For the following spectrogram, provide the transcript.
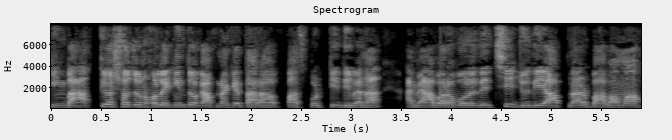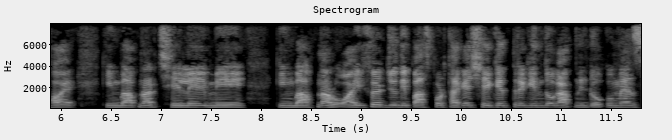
কিংবা আত্মীয় স্বজন হলে কিন্তু আপনাকে তারা পাসপোর্টটি দিবে না। আমি আবারও বলে দিচ্ছি, যদি আপনার বাবা মা হয় কিংবা আপনার ছেলে, মেয়ে কিংবা আপনার ওয়াইফের যদি পাসপোর্ট থাকে, সেক্ষেত্রে কিন্তু আপনি ডকুমেন্টস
